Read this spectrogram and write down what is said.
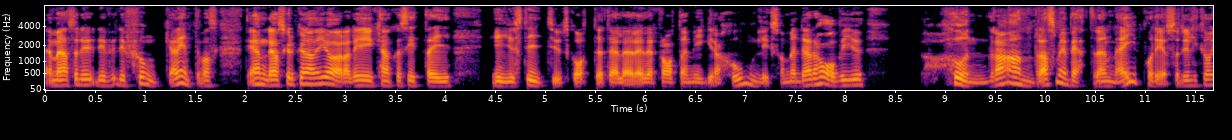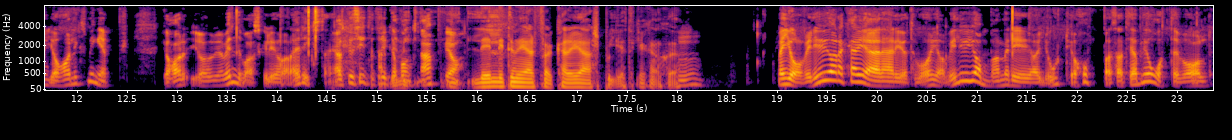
Nej, men alltså, det, det, det funkar inte. Det enda jag skulle kunna göra det är kanske sitta i i justitieutskottet eller, eller prata migration. Liksom. Men där har vi ju hundra andra som är bättre än mig på det. Så det är liksom, jag har liksom ingen... Jag, har, jag, jag, vet inte vad jag skulle göra i riksdagen. Jag skulle sitta och trycka på en knapp, ja. Det är lite mer för karriärspolitiker kanske. Mm. Men jag vill ju göra karriär här i Göteborg. Jag vill ju jobba med det jag har gjort. Jag hoppas att jag blir återvald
